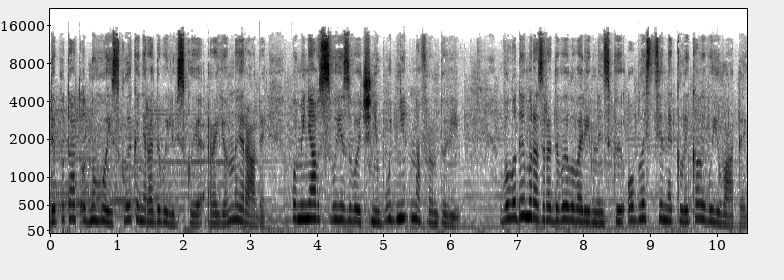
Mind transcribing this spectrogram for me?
депутат одного із скликань Радивилівської районної ради поміняв свої звичні будні на фронтові. Володимира з Радивилова Рівненської області не кликали воювати.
